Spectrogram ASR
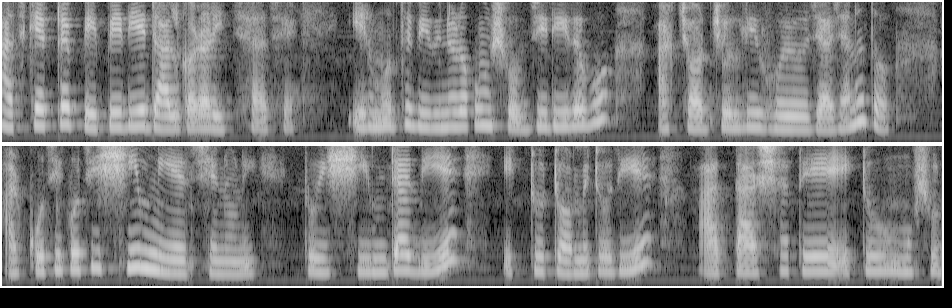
আজকে একটা পেঁপে দিয়ে ডাল করার ইচ্ছা আছে। এর মধ্যে বিভিন্ন রকম সবজি দিয়ে দেবো আর চটজলদি হয়েও যায়, জানো তো? আর কচি কচি শিম নিয়ে এসছেন উনি। তো ওই শিমটা দিয়ে একটু টমেটো দিয়ে আর তার সাথে একটু মুসুর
